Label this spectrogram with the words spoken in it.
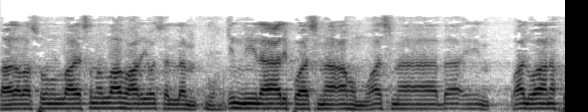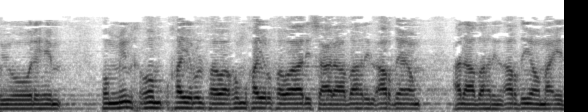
قال رسول الله صلى الله عليه وسلم إني لا أعرف أسماءهم وأسماء آبائهم وألوان خيولهم. هم من هم خير الفو هم خير فوارس على ظهر الأرض يوم على ظهر الأرض يومئذ.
